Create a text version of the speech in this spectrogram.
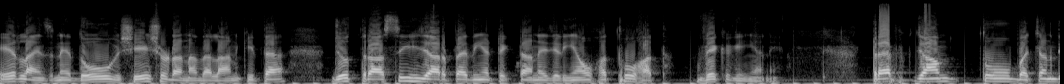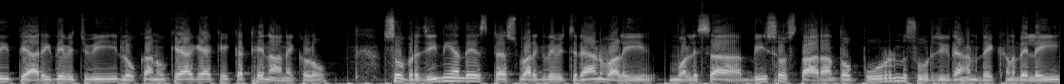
에ਅਰਲਾਈਨਸ ਨੇ ਦੋ ਵਿਸ਼ੇਸ਼ ਉਡਾਨਾਂ ਦਾ ਐਲਾਨ ਕੀਤਾ, ਜੋ 83000 ਰੁਪਏ ਦੀਆਂ ਟਿਕਟਾਂ ਨੇ ਜਿਹੜੀਆਂ ਉਹ ਹੱਥੋਂ ਹੱਥ ਵਿਕ ਗਈਆਂ ਨੇ। ਟ੍ਰੈਫਿਕ ਜਾਮ ਤੋਂ ਬਚਣ ਦੀ ਤਿਆਰੀ ਦੇ ਵਿੱਚ ਵੀ ਲੋਕਾਂ ਨੂੰ ਕਿਹਾ ਗਿਆ ਕਿ ਇਕੱਠੇ ਨਾ ਨਿਕਲੋ। ਸੋ ਵਰਜੀਨੀਆ ਦੇ ਸਟੈਸਬਰਗ ਦੇ ਵਿੱਚ ਰਹਿਣ ਵਾਲੀ ਮੋਲਿਸਾ 2017 ਤੋਂ ਪੂਰਨ ਸੂਰਜ ਗ੍ਰਹਿਣ ਦੇਖਣ ਦੇ ਲਈ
